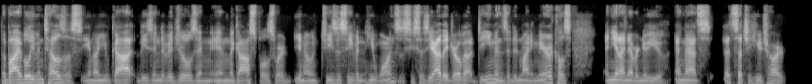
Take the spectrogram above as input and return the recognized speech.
the Bible even tells us, you know, you've got these individuals in in the Gospels where you know Jesus even he warns us. He says, "Yeah, they drove out demons, they did mighty miracles, and yet I never knew you." And that's that's such a huge heart.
